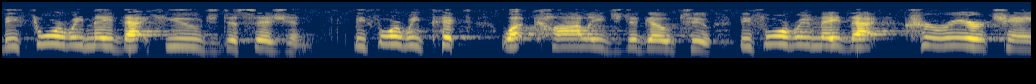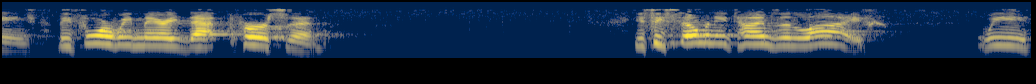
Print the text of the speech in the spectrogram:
Before we made that huge decision. Before we picked what college to go to. Before we made that career change. Before we married that person. You see, so many times in life, we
